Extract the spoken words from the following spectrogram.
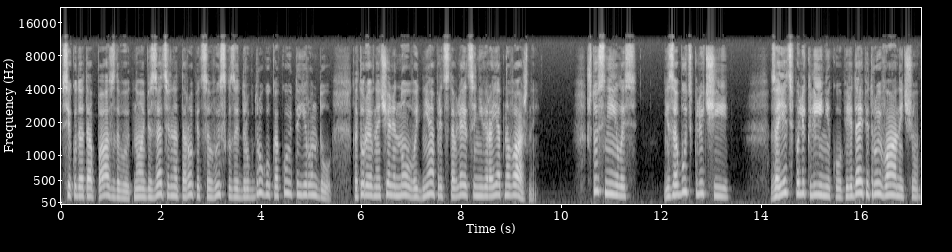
все куда-то опаздывают, но обязательно торопятся высказать друг другу какую-то ерунду, которая в начале нового дня представляется невероятно важной. Что снилось? Не забудь ключи. Заедь в поликлинику, передай Петру Иванычу.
